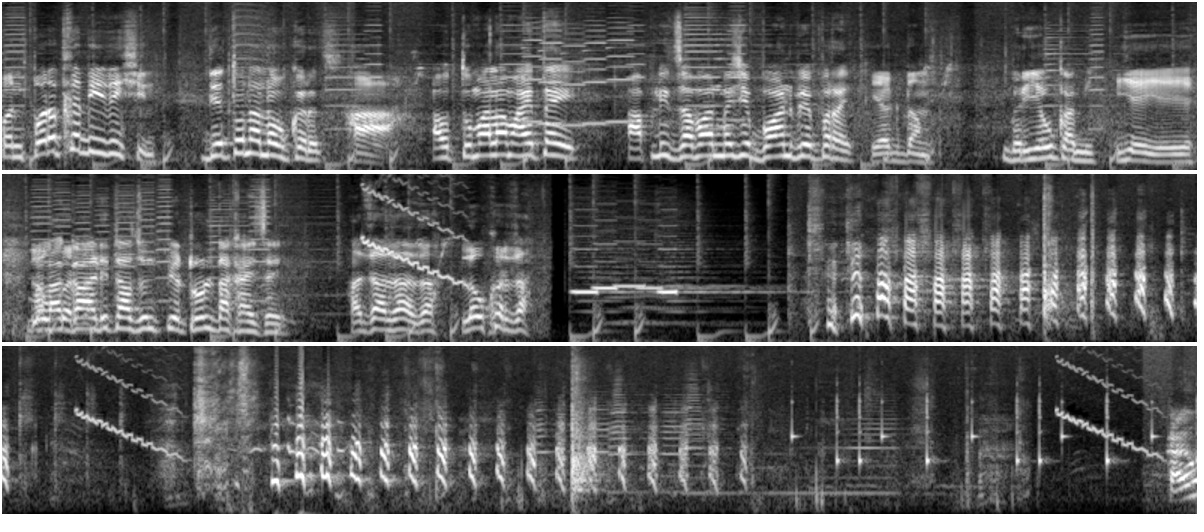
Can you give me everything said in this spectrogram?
पण परत कधी देशील? देतो ना लवकरच. हा. अहो तुम्हाला माहीत आहे आपली जबान म्हणजे बॉन्ड पेपर आहे. एकदम. बरं येऊ का मी? ये ये ये. मला लवकर. गाडीत अजून पेट्रोल टाकायचं आहे. हा जा जा जा. लवकर जा. काय हो?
